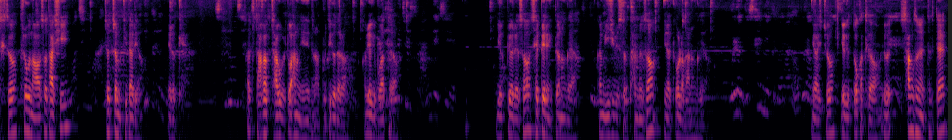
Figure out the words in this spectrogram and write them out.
직접 털고 나와서 다시 저점 기다려. 이렇게. 작업, 작업을 또 하는 거 얘네들은 부띠거들은. 그럼 여기 뭐가 떠요? 역별에서 샛별형이 뜨는 거야. 그럼 21선 타면서 이렇게 올라가는 거예요. 이해하시죠? 여기 똑같아요. 상승을 뜰때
